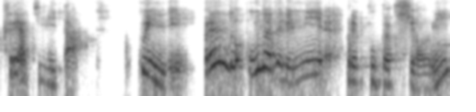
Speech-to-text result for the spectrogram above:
creatività. Quindi prendo una delle mie preoccupazioni,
